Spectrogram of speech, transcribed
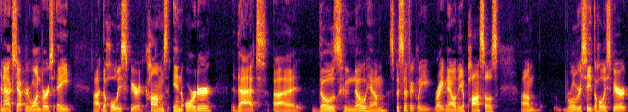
in Acts chapter 1, verse 8, uh, the Holy Spirit comes in order that uh, those who know him, specifically right now the apostles, um, will receive the Holy Spirit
